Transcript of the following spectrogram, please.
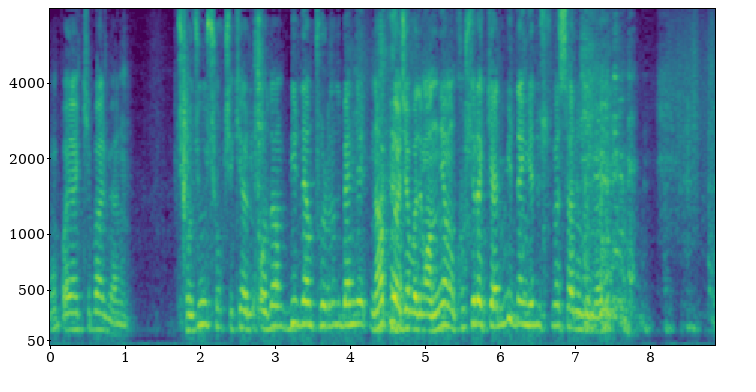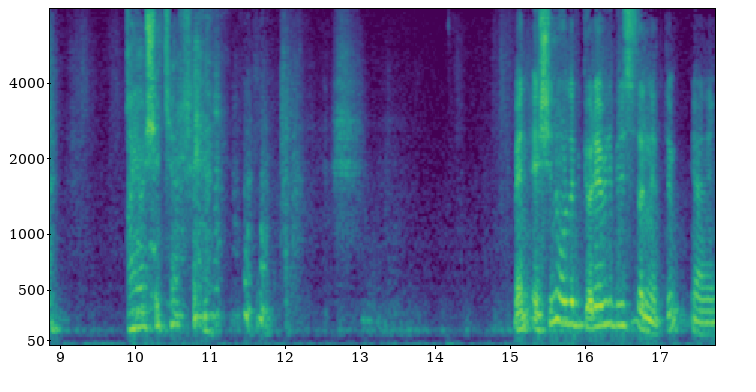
O bayağı kibar bir hanım. Çocuğu çok şeker. Oradan birden fırladı. Ben de ne yapıyor acaba dedim anlayamadım. Koşarak geldi. Birden geldi üstüme sarıldı böyle. Bayağı şeker. Ben eşini orada bir görevli birisi zannettim. Yani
